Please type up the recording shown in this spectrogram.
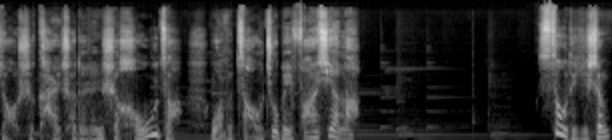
要是开车的人是猴子，我们早就被发现了。嗖的一声，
